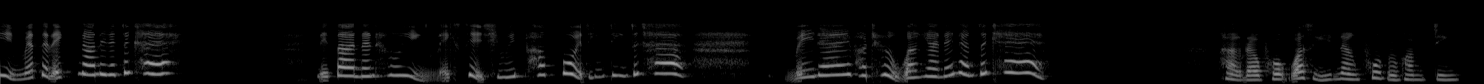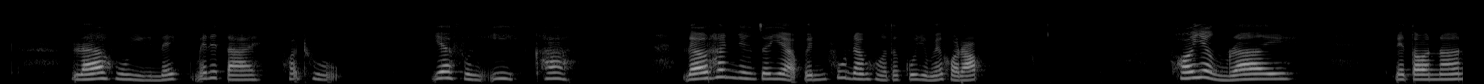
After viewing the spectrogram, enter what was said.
หญิงแม้แต่เล็กน้อยเลยนะเจ้าค่ะในตอนนั้นหูหญิงเล็กเสียชีวิตเพราะป่วยจริงๆเจ้าค่ะ ไม่ได้เพราะถูกวางยาแน่นอนเจ้าค่ะ หากเราพบว่าสิ่งที่นางพูดเป็นความจริง และหูหญิงเล็กไม่ได้ตาย เพราะถูกแย่เฟิงอี้ฆ่าแล้วท่านยังจะอยากเป็นผู้นำของตระกูลอยู่ไหมขอรับ เพราะอย่างไร ในตอนนั้น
